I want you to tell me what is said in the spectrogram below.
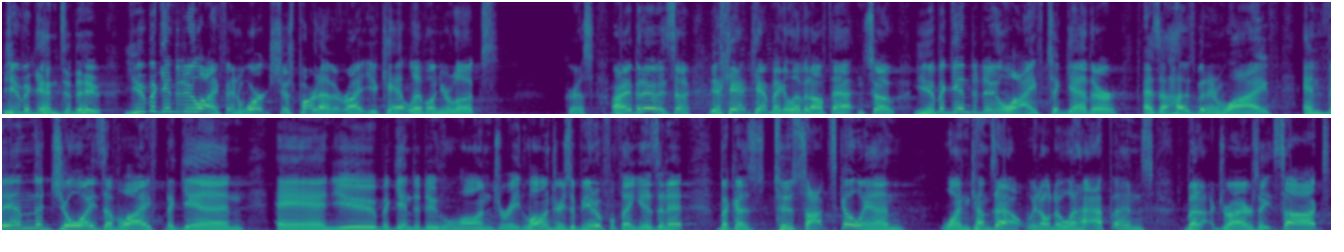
you begin to do you begin to do life and work's just part of it right you can't live on your looks Chris. All right, but anyway, so you can't, can't make a living off that. And so you begin to do life together as a husband and wife, and then the joys of life begin, and you begin to do laundry. Laundry is a beautiful thing, isn't it? Because two socks go in, one comes out. We don't know what happens, but dryers eat socks,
